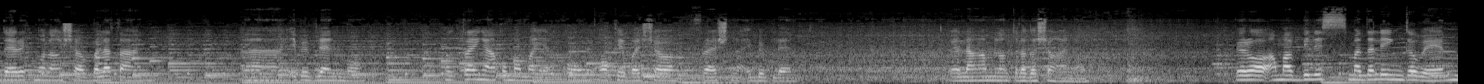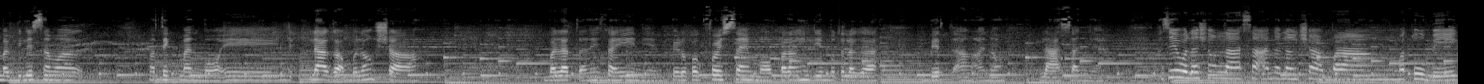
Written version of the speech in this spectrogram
direct mo lang siya balatan, uh, i-blend mo. Mag-try nga ako mamaya kung okay ba siya fresh na i-blend. Kailangan mo lang talaga siyang ano. Pero ang mabilis, madaling gawin, mabilis na matikman mo, eh, laga mo lang siya, balatan, kainin. Pero pag first time mo, parang hindi mo talaga bit ang ano, lasa niya. Kasi wala siyang lasa, ano lang siya, parang matubig.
